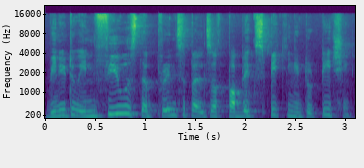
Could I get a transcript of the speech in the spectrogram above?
We need to infuse the principles of public speaking into teaching.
